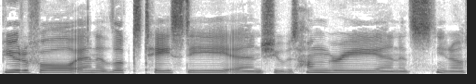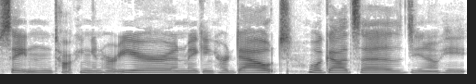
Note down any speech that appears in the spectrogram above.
beautiful and it looked tasty and she was hungry and it's you know Satan talking in her ear and making her doubt what God says. You know he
